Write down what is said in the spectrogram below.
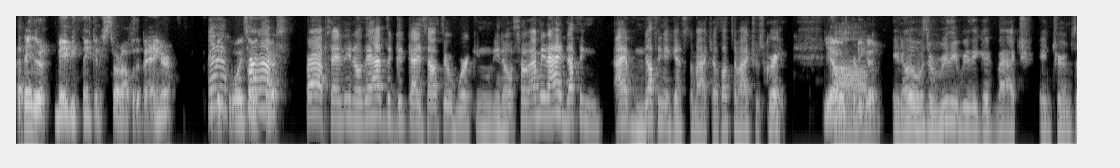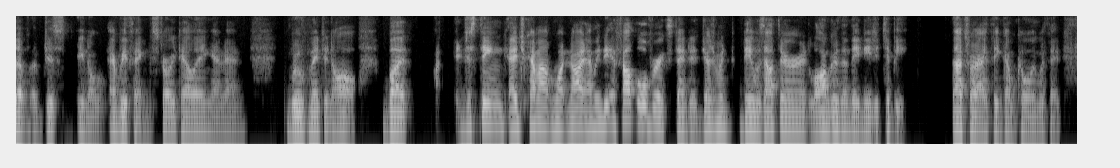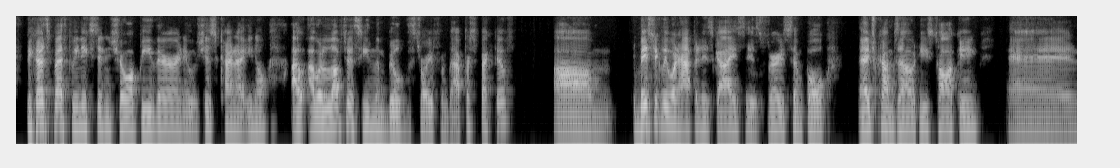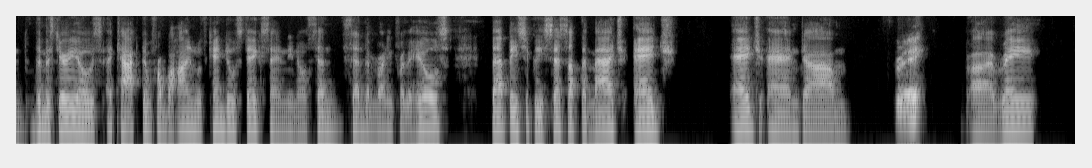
I think they're maybe thinking to start off with a banger. The big boys perhaps, out there. Perhaps, and you know they had the good guys out there working. You know, so I mean, I had nothing. I have nothing against the match. I thought the match was great. Yeah, it was pretty good. Um, you know, it was a really, really good match in terms of, of just, you know, everything, storytelling and, and movement and all. But just seeing Edge come out and whatnot, I mean, it felt overextended. Judgment Day was out there longer than they needed to be. That's where I think I'm going with it. Because Beth Phoenix didn't show up either, and it was just kind of, you know, I, I would love to have seen them build the story from that perspective. Um, basically, what happened is, guys, is very simple. Edge comes out, he's talking and the Mysterios attack them from behind with kendo sticks and you know send send them running for the hills. That basically sets up the match. Edge, Edge, and um, Rey, uh, Rey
